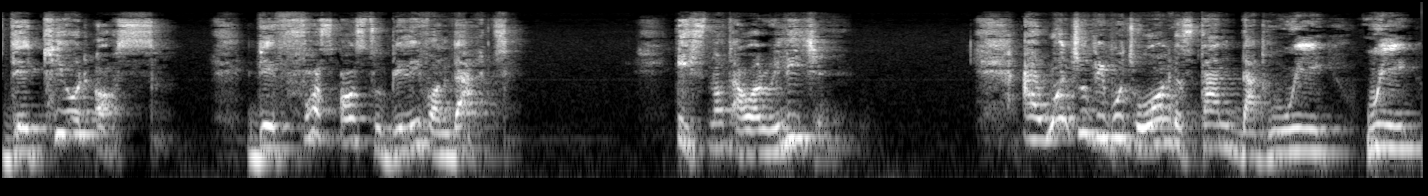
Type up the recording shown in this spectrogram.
They killed us. They forced us to believe on that. It's not our religion. I want you people to understand that we we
